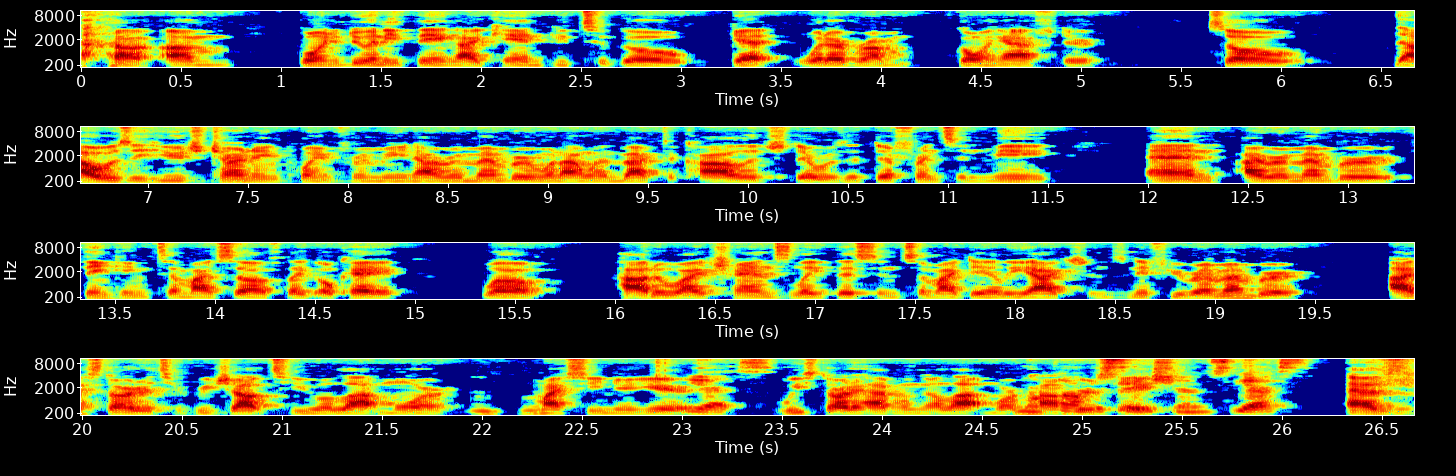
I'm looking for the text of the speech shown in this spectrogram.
I'm going to do anything I can do to go get whatever I'm going after. So that was a huge turning point for me. And I remember when I went back to college, there was a difference in me. And I remember thinking to myself, like, okay, well, how do I translate this into my daily actions? And if you remember, I started to reach out to you a lot more mm-hmm. my senior year. Yes. We started having a lot more, more conversations. conversations. Yes. As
